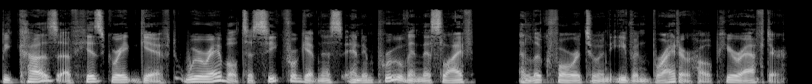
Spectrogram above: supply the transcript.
Because of his great gift, we're able to seek forgiveness and improve in this life and look forward to an even brighter hope hereafter.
